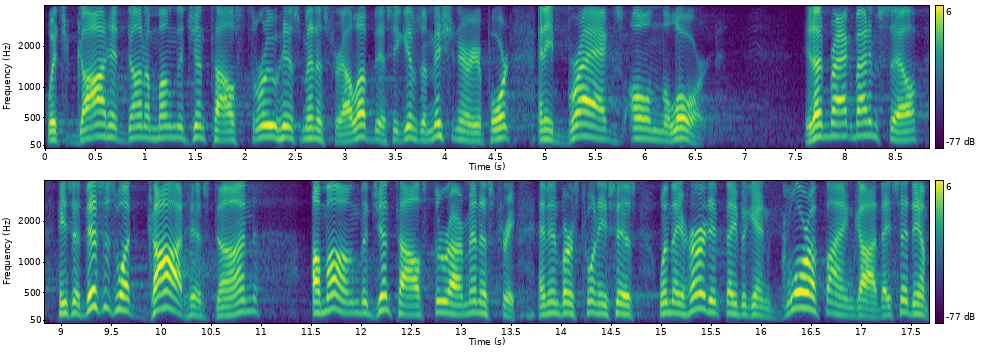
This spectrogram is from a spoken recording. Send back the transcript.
which God had done among the Gentiles through his ministry. I love this. He gives a missionary report and he brags on the Lord. He doesn't brag about himself. He said, This is what God has done among the Gentiles through our ministry. And then verse 20 says, When they heard it, they began glorifying God. They said to him,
